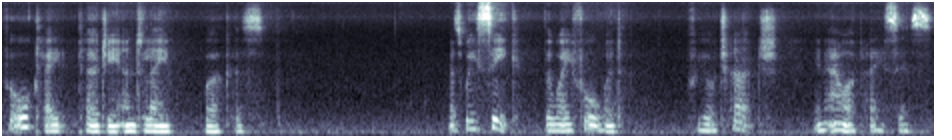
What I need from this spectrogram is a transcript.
for all clergy and lay workers. As we seek the way forward for your church in our places,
